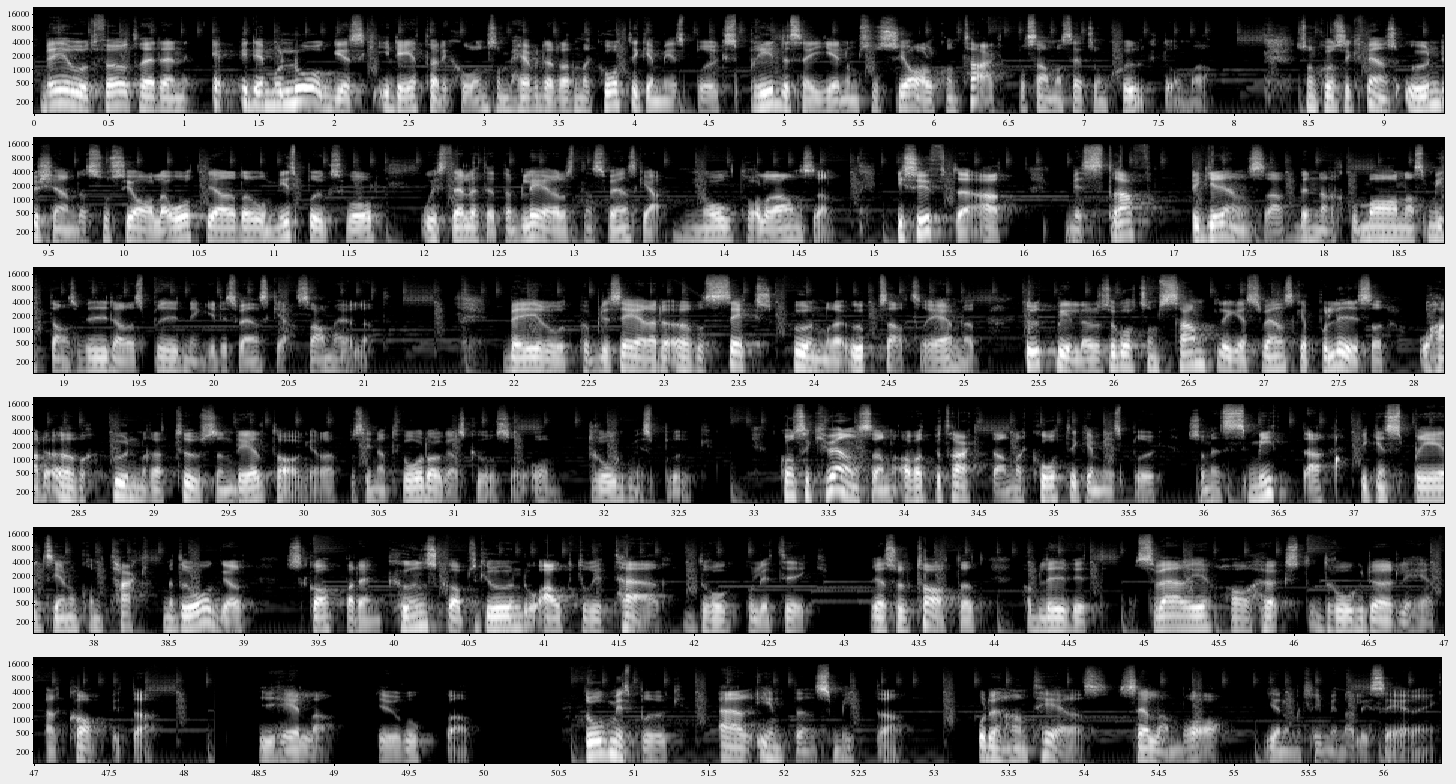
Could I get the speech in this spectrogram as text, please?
Bejerot företrädde en epidemiologisk idétradition som hävdade att narkotikamissbruk spridde sig genom social kontakt på samma sätt som sjukdomar. Som konsekvens underkändes sociala åtgärder och missbruksvård och istället etablerades den svenska nolltoleransen i syfte att med straff begränsa den narkomana smittans vidare spridning i det svenska samhället. Beirut publicerade över 600 uppsatser i ämnet, utbildade så gott som samtliga svenska poliser och hade över 100 000 deltagare på sina tvådagarskurser om drogmissbruk. Konsekvensen av att betrakta narkotikamissbruk som en smitta vilken spreds genom kontakt med droger skapade en kunskapsgrund och auktoritär drogpolitik. Resultatet har blivit Sverige har högst drogdödlighet per capita i hela Europa. Drogmissbruk är inte en smitta och den hanteras sällan bra genom kriminalisering.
